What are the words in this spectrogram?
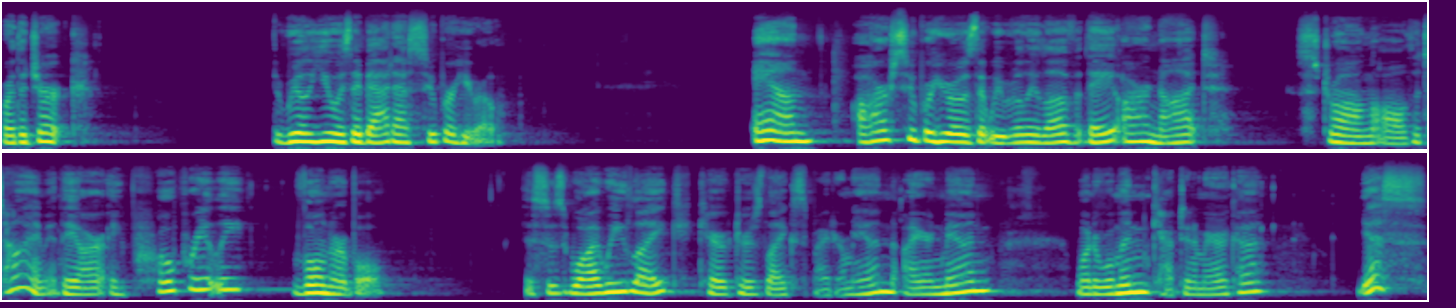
or the jerk. The real you is a badass superhero. And our superheroes that we really love, they are not strong all the time. They are appropriately vulnerable. This is why we like characters like Spider Man, Iron Man, Wonder Woman, Captain America. Yes,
